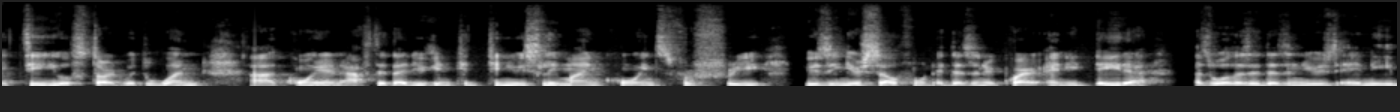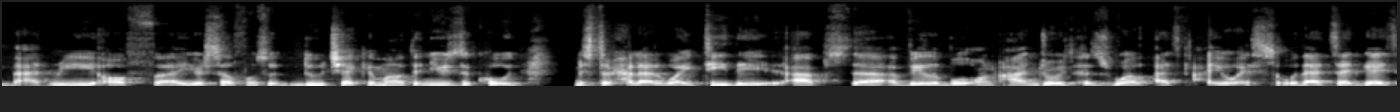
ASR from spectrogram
YT you'll start with one uh, coin and after that you can continuously mine coins for free using your cell phone. It doesn't require any data as well as it doesn't use any battery of uh, your cell phone. So do check them out and use the code Mr. Halal YT the apps uh, available on Android as well as iOS. So with that said guys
